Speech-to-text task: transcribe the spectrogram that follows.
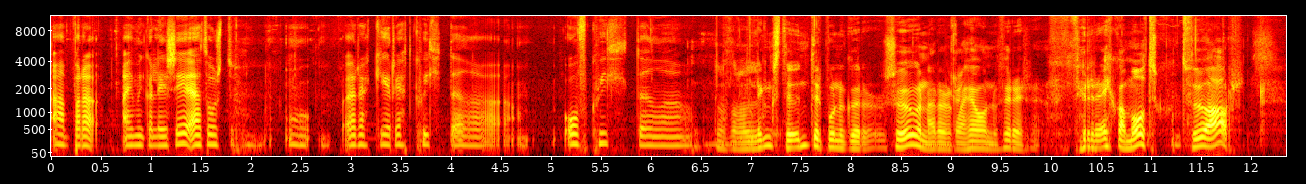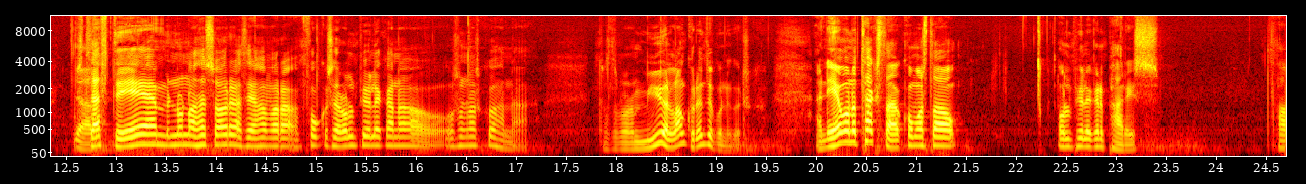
Að bara æfingaleysi eða þú veist er ekki rétt kvilt eða of kvilt eða Það er lengsti undirbúningur sögunar hjá hann fyrir, fyrir eitthvað mót, sko, tvö ár. Slefti EM núna þessu ári af því að hann var að fókusera olimpíuleikana og, og svona sko, þannig að það er bara mjög langur undirbúningur sko. En ef hann að teksta að komast á olimpíuleikan í París, þá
